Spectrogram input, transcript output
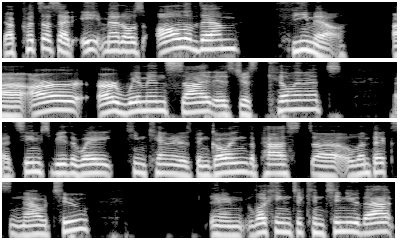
that puts us at eight medals, all of them female. Uh, our our women's side is just killing it. It seems to be the way Team Canada has been going the past uh, Olympics now too, and looking to continue that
